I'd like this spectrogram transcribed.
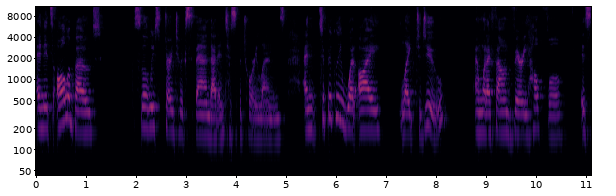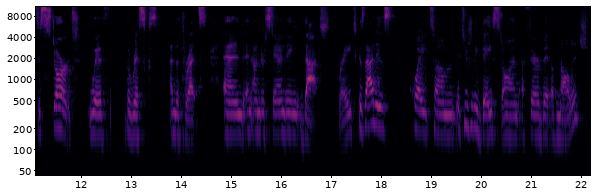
and it's all about slowly starting to expand that anticipatory lens. And typically, what I like to do and what I found very helpful is to start with the risks and the threats and, and understanding that, right? Because that is quite, um, it's usually based on a fair bit of knowledge.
